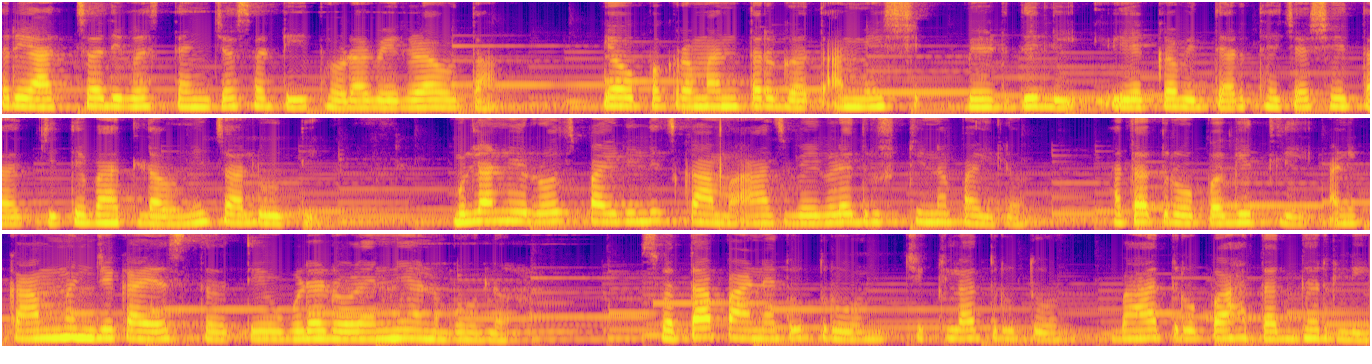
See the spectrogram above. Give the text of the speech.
तरी आजचा दिवस त्यांच्यासाठी थोडा वेगळा होता. या उपक्रमांतर्गत आम्ही शे- भेट दिली एका विद्यार्थ्याच्या शेतात जिथे भात लावणी चालू होती. मुलांनी रोज पाहिलेलीच कामं आज वेगळ्या दृष्टीनं पाहिलं. हातात रोपं घेतली आणि काम म्हणजे काय असतं ते उघड्या डोळ्यांनी अनुभवलं. स्वतः पाण्यात उतरून चिखलात रुतून भात रोपं हातात धरली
